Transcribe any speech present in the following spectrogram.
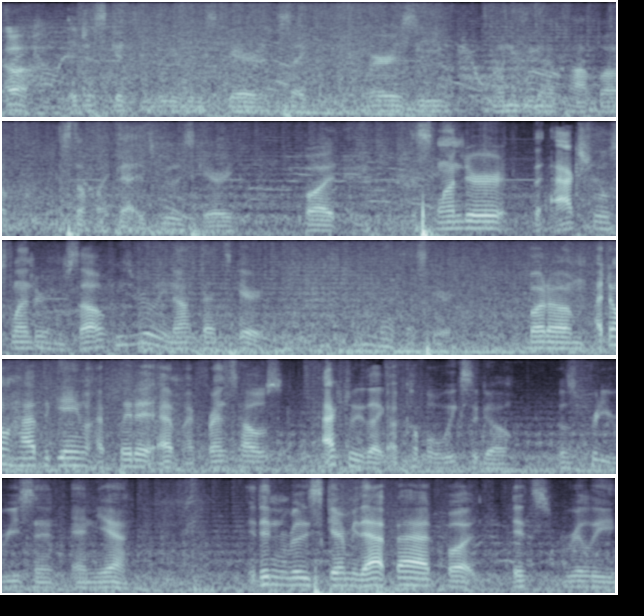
ugh, it just gets really, really scared. It's like, where is he? When is he gonna pop up? And stuff like that. It's really scary. But the Slender, the actual Slender himself, he's really not that scary. Not that scary. But um, I don't have the game. I played it at my friend's house, actually like a couple weeks ago. It was pretty recent, and yeah, it didn't really scare me that bad, but it's really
